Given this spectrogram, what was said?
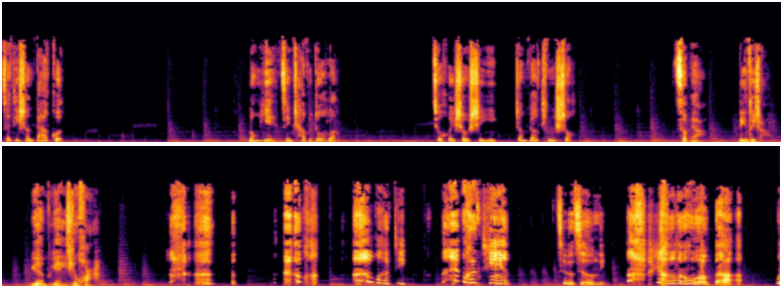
在地上打滚。龙野见差不多了。就挥手示意张彪停手。怎么样，林队长，愿不愿意听话？我 我听，我听，求求你，饶了我吧！我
